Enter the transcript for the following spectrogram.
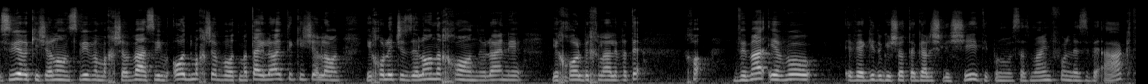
סביב הכישלון, סביב המחשבה, סביב עוד מחשבות, מתי לא הייתי כישלון, יכול להיות שזה לא נכון, אולי אני יכול בכלל לוותר. נכון? ומה יבוא ויגידו גישות הגל השלישי, טיפול מבוסס מיינדפולנס ואקט,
